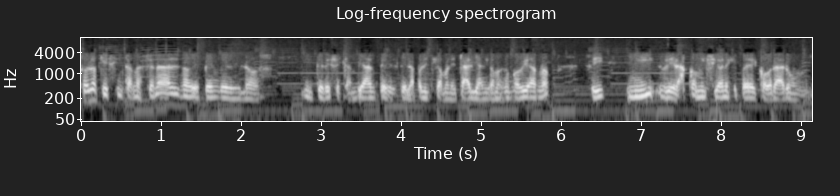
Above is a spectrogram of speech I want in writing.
solo que es internacional, no depende de los intereses cambiantes de la política monetaria, digamos, de un gobierno, ¿sí? Ni de las comisiones que puede cobrar un,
